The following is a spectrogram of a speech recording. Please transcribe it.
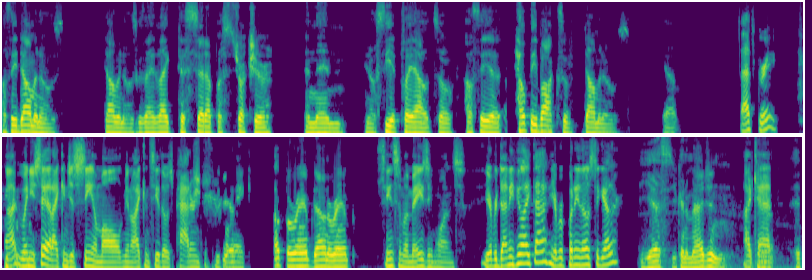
I'll say dominoes. Dominoes, because I like to set up a structure and then, you know, see it play out. So I'll say a healthy box of dominoes. Yeah. That's great. I, when you say it, I can just see them all. You know, I can see those patterns that people yeah. make. Up a ramp, down a ramp. Seen some amazing ones. You ever done anything like that? You ever put any of those together? Yes, you can imagine. I can. It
